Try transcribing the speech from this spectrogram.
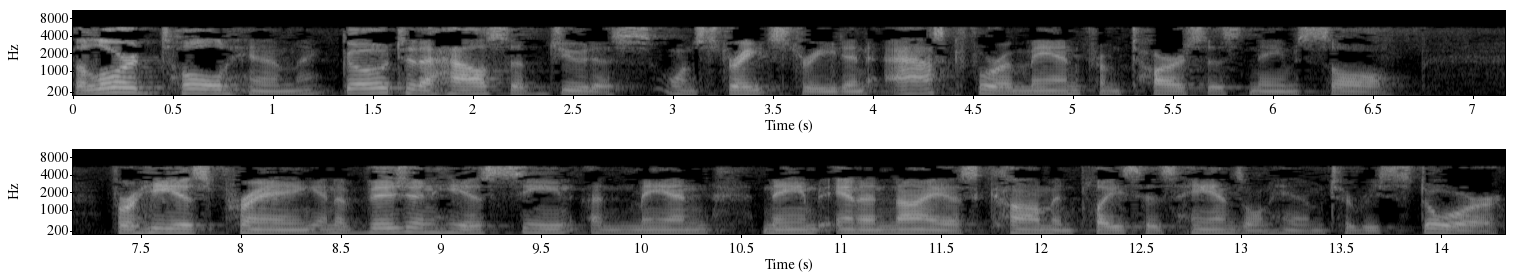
The Lord told him, Go to the house of Judas on Straight Street and ask for a man from Tarsus named Saul. For he is praying. In a vision, he has seen a man named Ananias come and place his hands on him to restore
